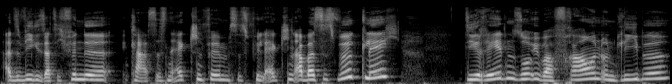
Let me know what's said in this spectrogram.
also wie gesagt, ich finde, klar, es ist ein Actionfilm, es ist viel Action, aber es ist wirklich, die reden so über Frauen und Liebe.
